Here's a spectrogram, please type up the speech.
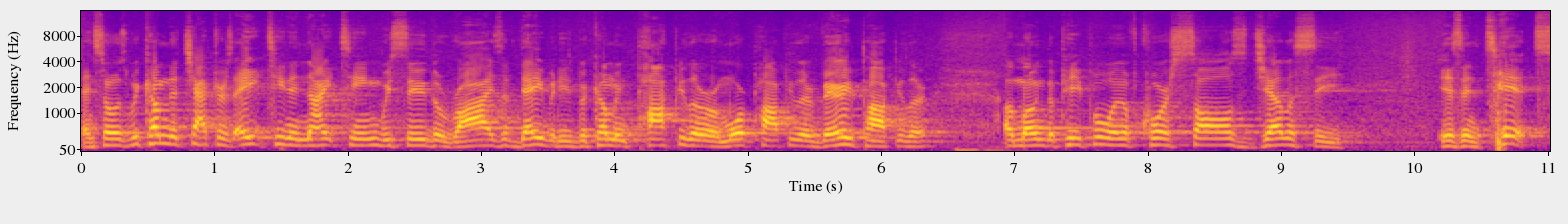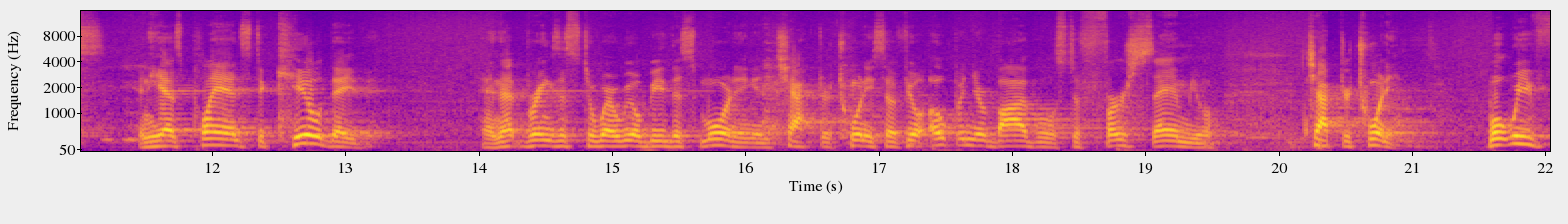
And so, as we come to chapters 18 and 19, we see the rise of David. He's becoming popular or more popular, very popular among the people. And of course, Saul's jealousy is intense, and he has plans to kill David. And that brings us to where we'll be this morning in chapter 20. So, if you'll open your Bibles to 1 Samuel chapter 20. What we've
